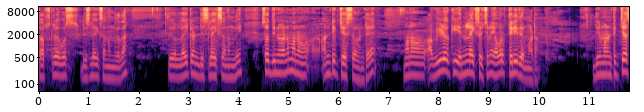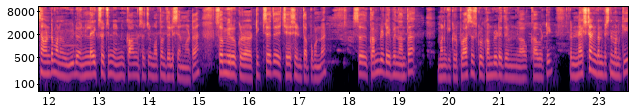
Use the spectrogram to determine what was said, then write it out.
subscribers dislikes అని ఉంది కదా. లైక్ అండ్ డిస్లైక్స్ అని ఉంది. సో దీనివల్ల మనం అన్టిక్ చేస్తామంటే మనం ఆ వీడియోకి ఎన్ని లైక్స్ వచ్చినా ఎవరికి తెలియదు అనమాట. దీన్ని మనం టిక్ చేసామంటే మనం వీడియో ఎన్ని లైక్స్ వచ్చినాయి ఎన్ని కామెంట్స్ వచ్చినాయి మొత్తం తెలుసు అనమాట. సో మీరు ఇక్కడ టిక్స్ అయితే చేసేయండి తప్పకుండా. సో కంప్లీట్ అయిపోయిందంతా మనకి ఇక్కడ ప్రాసెస్ కూడా కంప్లీట్ అయిపోయింది కాబట్టి ఇక్కడ నెక్స్ట్ అని కనిపిస్తుంది మనకి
